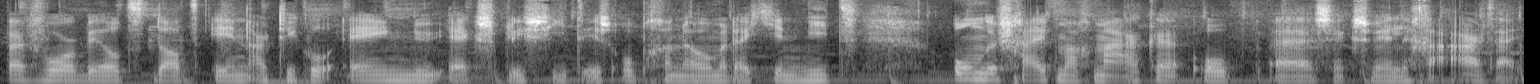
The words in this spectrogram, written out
Bijvoorbeeld dat in artikel 1 nu expliciet is opgenomen dat je niet onderscheid mag maken op uh, seksuele geaardheid.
